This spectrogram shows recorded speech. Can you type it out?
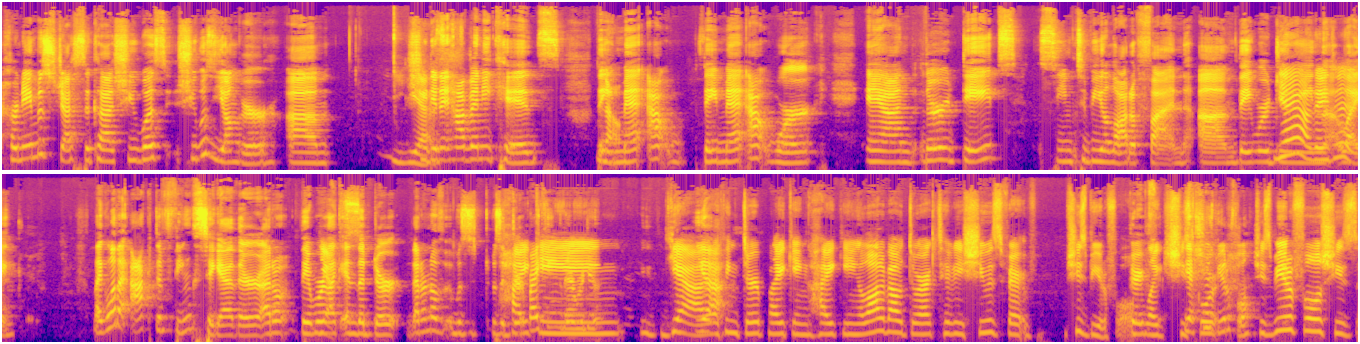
her name is jessica she was she was younger um Yes. she didn't have any kids they No. met at they met at work and their dates seemed to be a lot of fun um they were doing Yeah, they did. like like a lot of active things together i don't they were like in the dirt i don't know if it was was it dirt biking they were doing hiking. Yeah, Yeah. I think dirt biking, hiking, a lot of outdoor activities. She was very, she's beautiful. Very- like she's yeah she's beautiful She's beautiful. She's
